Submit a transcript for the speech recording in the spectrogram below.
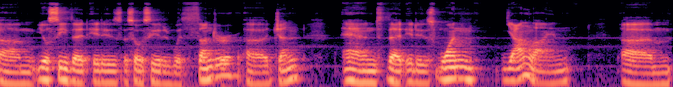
um, you'll see that it is associated with thunder, uh, and that it is one yang line um,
